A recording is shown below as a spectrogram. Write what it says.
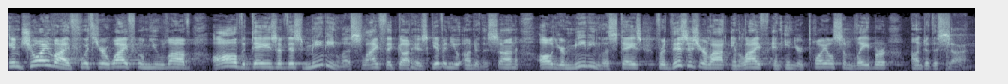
Enjoy life with your wife, whom you love, all the days of this meaningless life that God has given you under the sun, all your meaningless days, for this is your lot in life and in your toilsome labor under the sun.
